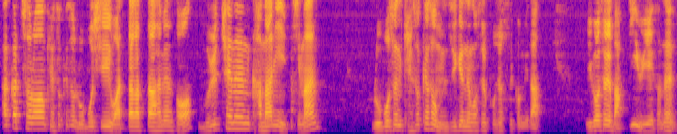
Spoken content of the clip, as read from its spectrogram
아까처럼 계속해서 로봇이 왔다 갔다 하면서 물체는 가만히 있지만 로봇은 계속해서 움직이는 것을 보셨을 겁니다. 이것을 막기 위해서는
